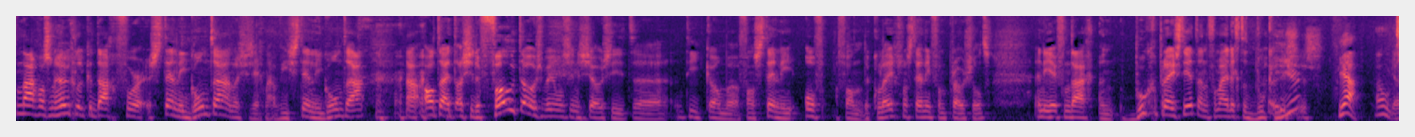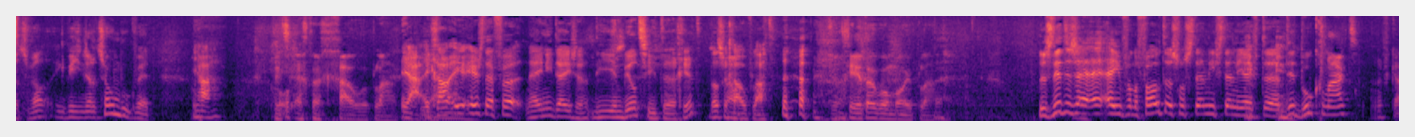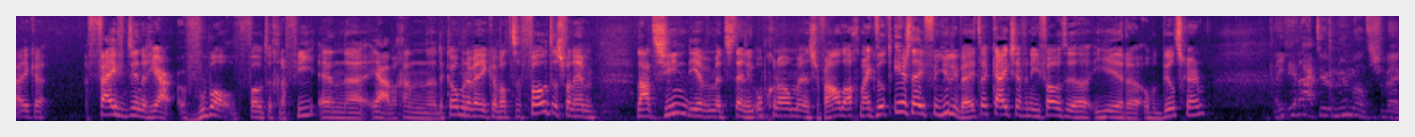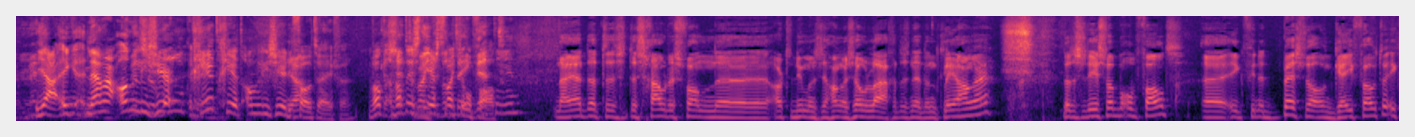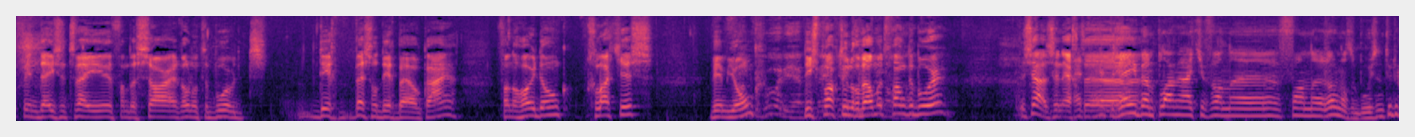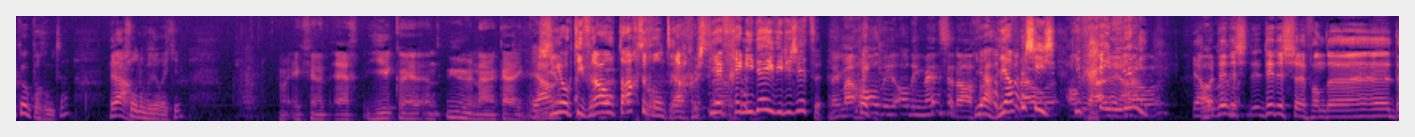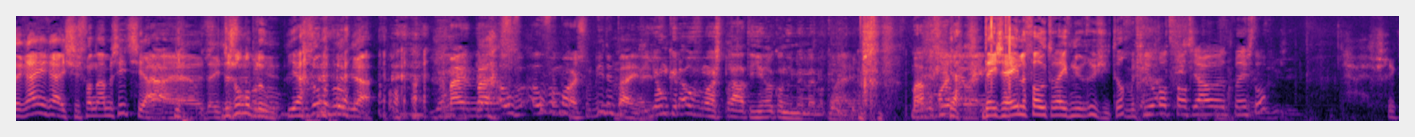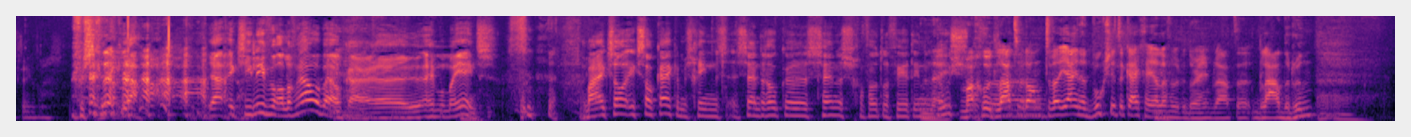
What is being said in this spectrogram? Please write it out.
Vandaag was een heugelijke dag voor Stanley Gonta. En als je zegt, nou, wie is Stanley Gonta? nou, altijd als je de foto's bij ons in de show ziet, eh, die komen van Stanley of van de collega's van Stanley van ProShots. En die heeft vandaag een boek gepresenteerd. En voor mij ligt het boek hier. Ja, Oh, dat is wel... Ik wist niet dat het zo'n boek werd. Ja, Dit is echt een gouden plaat. ja, ik ga e- eerst even... Nee, niet deze. Die je in beeld ziet, eh Geert. Dat is een Oh. gouden plaat. Dat Geert ook wel een mooie plaat. Dus dit is e- een van de foto's van Stanley. Stanley heeft eh, dit boek gemaakt. Even kijken. 25 jaar voetbalfotografie. En eh, ja, we gaan eh, de komende weken wat foto's van hem laten zien. Die hebben we met Stanley opgenomen en zijn verhaal erachter. Maar ik wil het eerst even van jullie weten. Kijk eens even die foto hier eh, op het beeldscherm. Die Arthur wekken. Ja, ik, nee, maar analyseer. Geert, Geert, analyseer die Ja. foto even. Wat, wat is het eerste wat je opvalt? nou ja, dat is, de schouders van eh Arthur Newmans die hangen zo laag. Dat is net een kleerhanger. Dat is het eerste wat me opvalt. Eh, ik vind het best wel een gay foto. Ik vind deze twee van de Sar en Ronald de Boer dicht, best wel dicht bij elkaar. Van de Hooijdonk, gladjes. Wim Jonk. Die sprak toen nog wel met Frank de Boer. Dus ja, ze zijn echt... Het, eh, het Ray-Ban-plangaatje van, eh, van eh, Ronald de Boer is natuurlijk ook wel goed, hè? ja. Zonnebrilletje. Maar ik vind het echt... Hier kun je een uur naar kijken. Ja. Zie je ook die vrouw op de achtergrond trouwens? Die heeft geen idee wie er zitten. Nee, maar al die, al die mensen daar. Ja, ja, precies. Je hebt geen idee. Ja, maar dit is, dit is eh, van de, de Rijnreisjes van Amicitia. Ja, ja. eh, deze- De zonnebloem. Ja. De zonnebloem, ja. Maar, maar over, Overmars, hoe die erbij zit. Jonk en Overmars praten hier ook al niet meer met elkaar. Maar Michiel, Ja, deze hele foto heeft nu ruzie, toch? Michiel, wat valt jou het meest op? Verschrikkelijk. Verschrikkelijk, ja. Ja, ik zie liever alle vrouwen bij elkaar. eh, helemaal mee eens. Maar ik zal, ik zal kijken, misschien zijn er ook eh, scènes gefotografeerd in de Nee. douche. Maar goed, Of, laten we eh, dan, terwijl jij in het boek zit te kijken, ga jij even doorheen bladeren.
